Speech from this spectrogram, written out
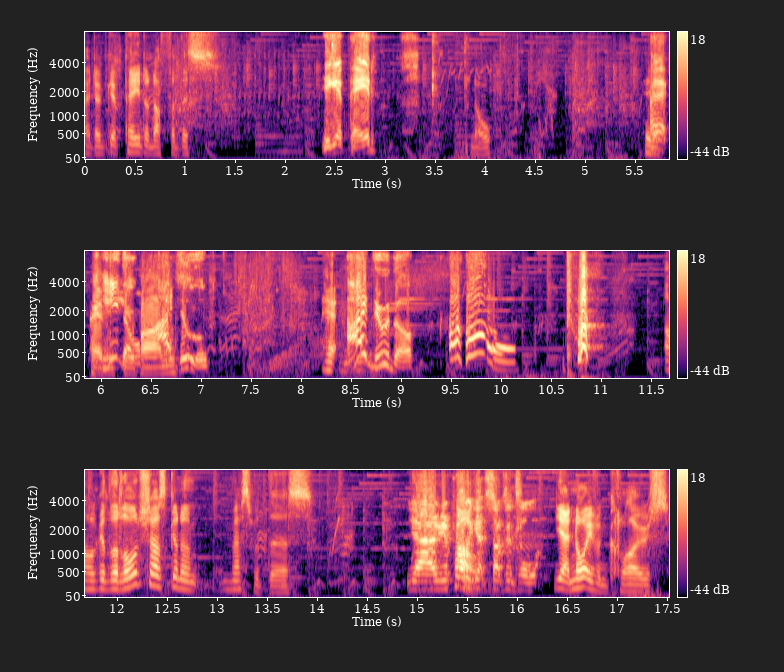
I don't get paid enough for this. You get paid? No. He just Eh, paid he the don't. I do. I do though. Oh. Oh, good. The launcher's gonna mess with this. Yeah, you probably Oh. get sucked into. Yeah, not even close.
